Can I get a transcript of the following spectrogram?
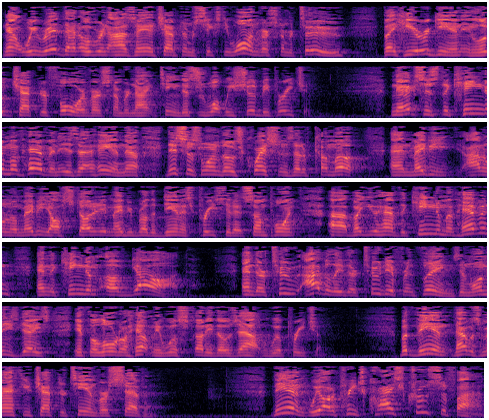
Now we read that over in Isaiah chapter number 61 verse number 2, but here again in Luke chapter 4 verse number 19. This is what we should be preaching. Next is the kingdom of heaven is at hand. Now, this is one of those questions that have come up and maybe, I don't know, maybe y'all studied it, maybe Brother Dennis preached it at some point, uh, but you have the kingdom of heaven and the kingdom of God. And they're two, I believe they're two different things. And one of these days, if the Lord will help me, we'll study those out and we'll preach them. But then, that was Matthew chapter 10 verse 7. Then we ought to preach Christ crucified.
